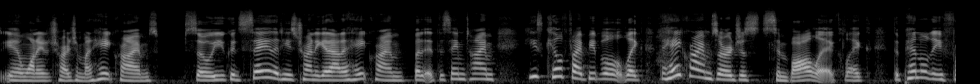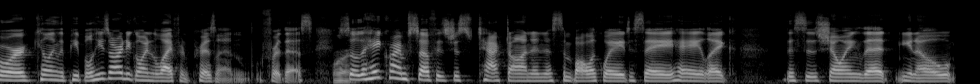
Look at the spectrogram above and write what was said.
you know wanting to charge him on hate crimes. so you could say that he's trying to get out of hate crime, but at the same time, he's killed five people. Like the hate crimes are just symbolic. Like the penalty for killing the people, he's already going to life in prison for this. Right. So the hate crime stuff is just tacked on in a symbolic way to say, hey, like this is showing that you know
